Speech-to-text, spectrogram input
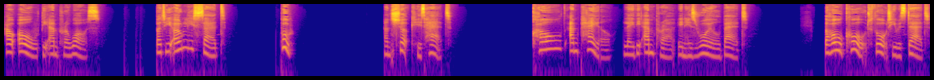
how old the emperor was. But he only said, Pooh! and shook his head. Cold and pale lay the emperor in his royal bed. The whole court thought he was dead,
